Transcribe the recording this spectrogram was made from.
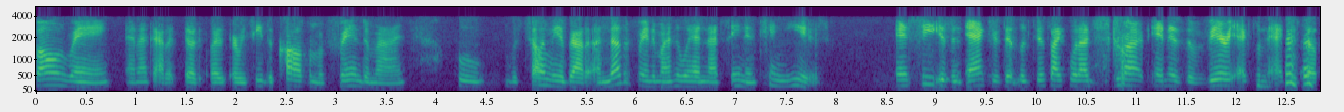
phone rang, and I got a, a, I received a call from a friend of mine who was telling me about another friend of mine who I had not seen in ten years. And she is an actress that looks just like what I described, and is a very excellent actress. So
